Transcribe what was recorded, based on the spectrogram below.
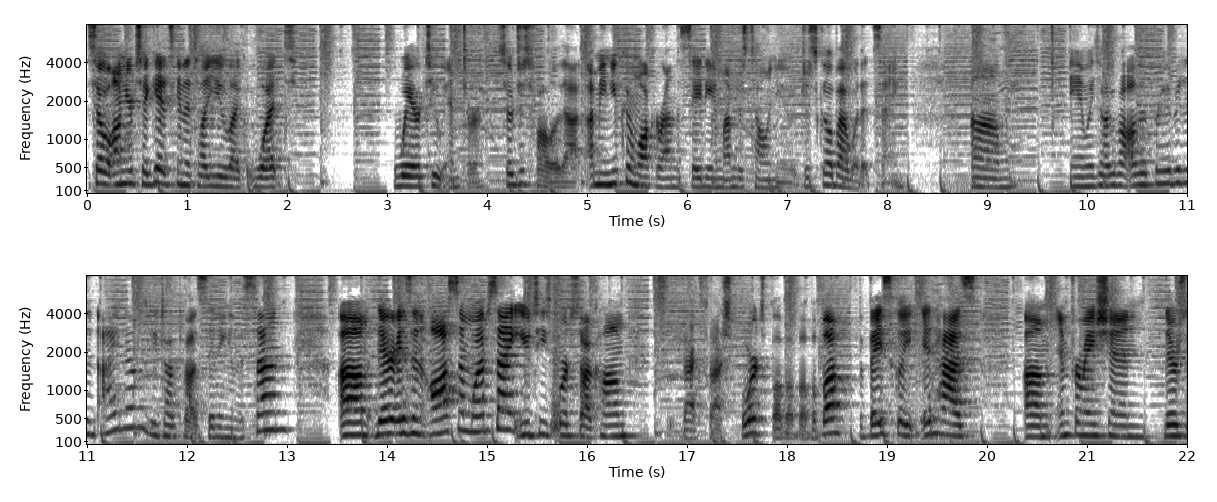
so on your ticket, it's gonna tell you like what where to enter. So just follow that. I mean, you can walk around the stadium. I'm just telling you, just go by what it's saying. Um, and we talked about all the prohibited items. We talked about sitting in the sun. Um, there is an awesome website, utsports.com backslash sports, blah, blah, blah, blah, blah. But basically, it has um, information. There's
